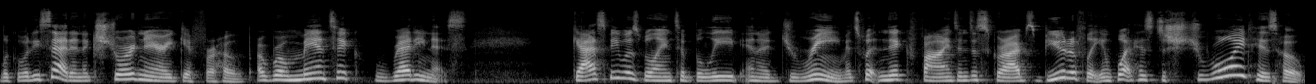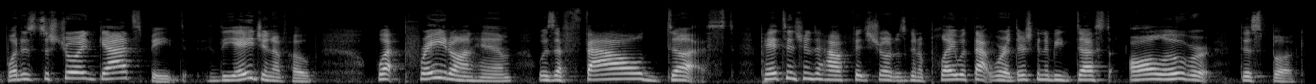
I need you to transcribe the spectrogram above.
Look at what he said an extraordinary gift for hope, a romantic readiness. Gatsby was willing to believe in a dream. It's what Nick finds and describes beautifully. And what has destroyed his hope, what has destroyed Gatsby, the agent of hope, what preyed on him was a foul dust. Pay attention to how Fitzgerald is going to play with that word. There's going to be dust all over this book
